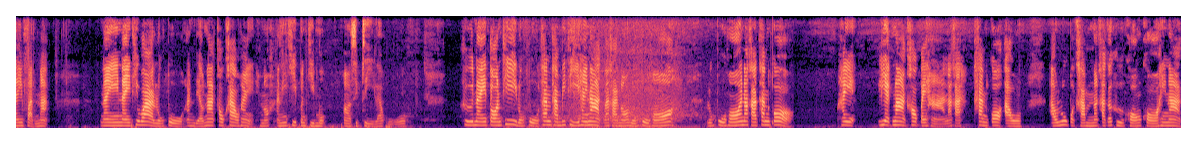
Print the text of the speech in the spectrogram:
นฝันน่ะในในที่ว่าหลวงปู่อันเดี๋ยวหน้าเข้าๆให้เนาะอันนี้คลิปเป็นกี่โมอ่อสิบสี่แล้วโอ้ คือในตอนที่หลวงปู่ท่านทำพิธีให้นาคนะคะเนาะหลวงปู่ฮ้อหลวงปู่ฮ้อนะคะ ท่านก็ให้เรียกนาคเข้าไปหานะคะ ท่านก็เอาเอาลูกประคำนะคะ ก็คือคล้องคอให้นาค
